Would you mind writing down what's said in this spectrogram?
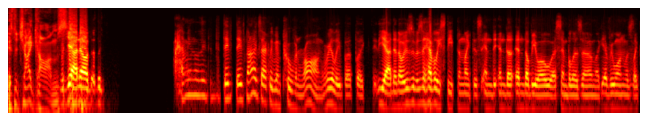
It's the Chicoms. But yeah, no. The, the, I mean, they- they've they've not exactly been proven wrong, really. But like, yeah, no, no, it was, it was heavily steeped in like this N, N, NWO uh, symbolism. Like everyone was like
